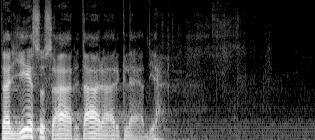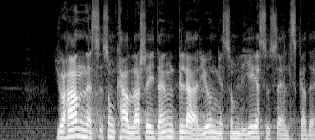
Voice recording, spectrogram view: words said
Där Jesus är, där är glädje. Johannes, som kallar sig den lärjunge som Jesus älskade,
